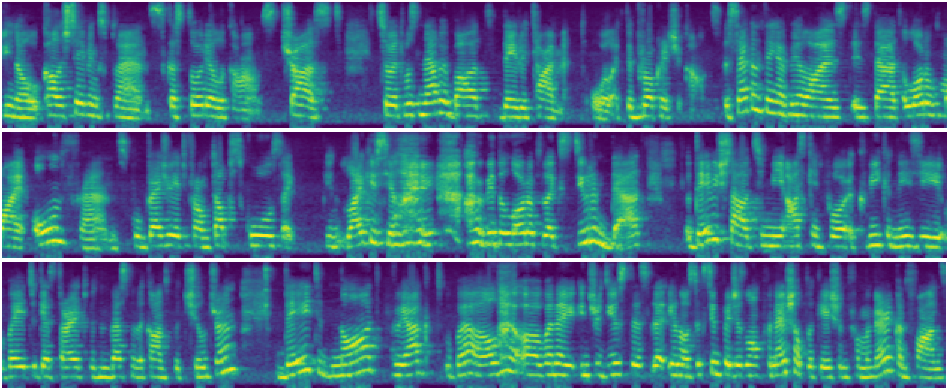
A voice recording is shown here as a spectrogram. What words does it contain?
you know, college savings plans, custodial accounts, trust. So it was never about their retirement or like the brokerage accounts. The second thing I realized is that a lot of my own friends who graduate from top schools like like UCLA with a lot of like student debt they reached out to me asking for a quick and easy way to get started with investment accounts for children. They did not react well uh, when I introduced this, you know, 16 pages long financial application from American funds.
